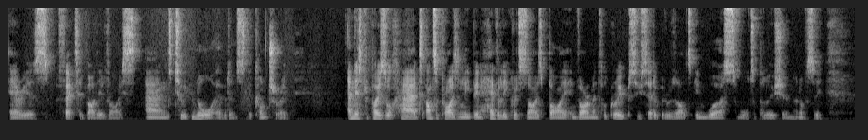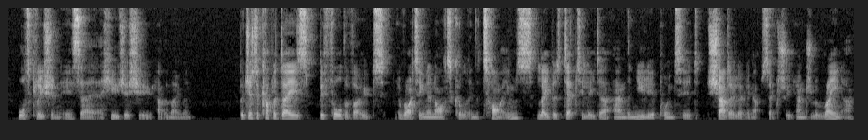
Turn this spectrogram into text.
areas affected by the advice and to ignore evidence to the contrary. And this proposal had, unsurprisingly, been heavily criticised by environmental groups who said it would result in worse water pollution. And obviously, water pollution is a, a huge issue at the moment. But just a couple of days before the vote, writing an article in the Times, Labour's deputy leader and the newly appointed shadow levelling up secretary, Angela Rayner,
